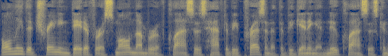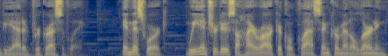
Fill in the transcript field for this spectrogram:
only the training data for a small number of classes have to be present at the beginning and new classes can be added progressively. In this work, we introduce a hierarchical class incremental learning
